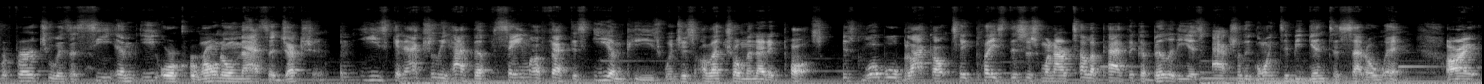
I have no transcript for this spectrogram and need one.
referred to as a CME or coronal mass ejection. CMEs can actually have the same effect as EMPs, which is electromagnetic pulse. This global blackout take place, this is when our telepathic ability is actually going to begin to settle in. All right,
